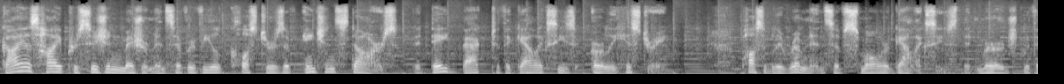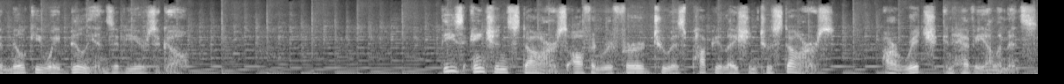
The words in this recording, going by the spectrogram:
Gaia's high-precision measurements have revealed clusters of ancient stars that date back to the galaxy's early history possibly remnants of smaller galaxies that merged with the Milky Way billions of years ago. These ancient stars, often referred to as population two stars, are rich in heavy elements,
